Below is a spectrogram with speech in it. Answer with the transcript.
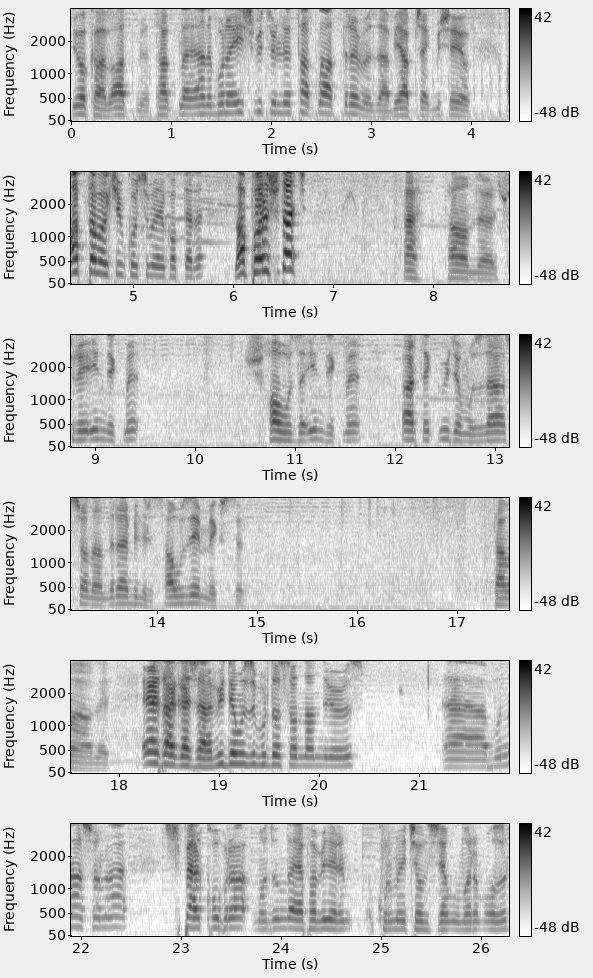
Yok abi atmıyor. Takla yani buna hiçbir türlü takla attıramıyoruz abi. Yapacak bir şey yok. Atla bakayım koçum helikopterden. Lan paraşüt aç. Heh tamamdır. Şuraya indik mi? Şu havuza indik mi? Artık videomuzu da sonlandırabiliriz. Havuza inmek istiyorum. Tamamdır. Evet arkadaşlar videomuzu burada sonlandırıyoruz. Ee, bundan sonra Süper Kobra modunda yapabilirim. Kurmaya çalışacağım. Umarım olur.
